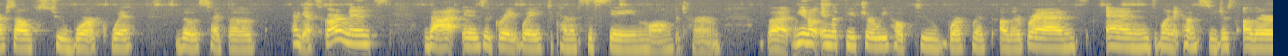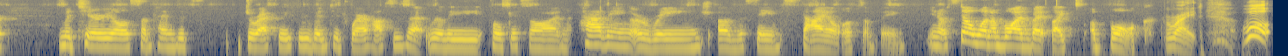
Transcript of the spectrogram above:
ourselves to work with those type of i guess garments that is a great way to kind of sustain long term. But you know in the future we hope to work with other brands. And when it comes to just other materials sometimes it's directly through vintage warehouses that really focus on having a range of the same style of something. You know, still one of one, but like a bulk. Right. Well,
